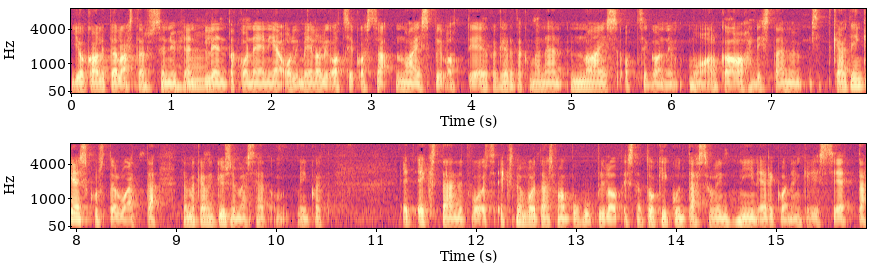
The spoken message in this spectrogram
joka oli pelastanut sen yhden mm. lentokoneen ja oli, meillä oli otsikossa naispilotti. Ja joka kerta kun mä näen naisotsikon, niin mua alkaa ahdistaa. Ja me sitten käytiin keskustelua, että mä kävin kysymässä, että, niinku, että, että eikö tämä nyt voisi, eikö me voitaisiin vaan puhua pilotista. Toki kun tässä oli niin erikoinen keissi, että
